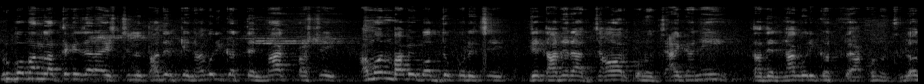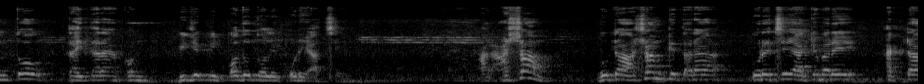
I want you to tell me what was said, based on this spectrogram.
পূর্ব বাংলা থেকে যারা এসেছিল, তাদেরকে নাগরিকত্বের নাক পাশে এমনভাবে বদ্ধ করেছে যে তাদের আর যাওয়ার কোনো জায়গা নেই। তাদের নাগরিকত্ব এখনও ঝুলন্ত, তাই তারা এখন বিজেপির পদতলে পড়ে আছে। আর আসাম, গোটা আসামকে তারা করেছে একেবারে একটা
